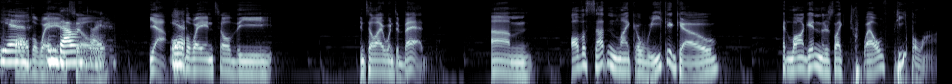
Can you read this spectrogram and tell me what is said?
Yeah, all the way until Valentine. yeah, all the way until the until I went to bed. Um, all of a sudden, like a week ago, I'd log in. and There's like 12 people on,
